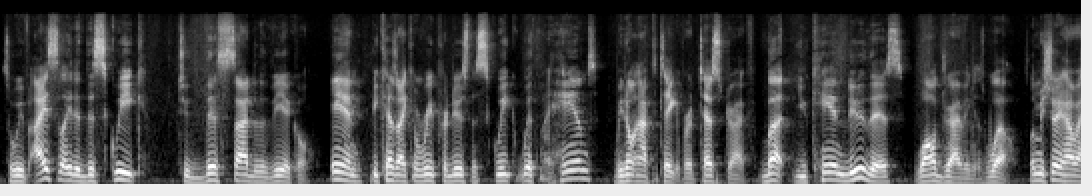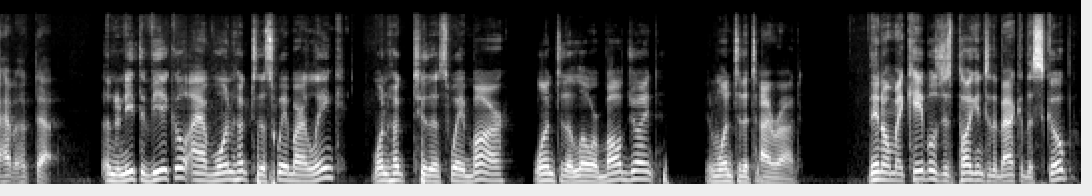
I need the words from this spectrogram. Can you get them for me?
So we've isolated this squeak to this side of the vehicle. And because I can reproduce the squeak with my hands, we don't have to take it for a test drive. But you can do this while driving as well. Let me show you how I have it hooked up. Underneath the vehicle, I have one hook to the sway bar link, one hook to the sway bar, one to the lower ball joint, and one to the tie rod. Then all my cables just plug into the back of the scope.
